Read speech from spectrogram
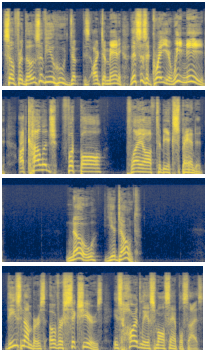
So, for those of you who de- are demanding, this is a great year. We need a college football playoff to be expanded. No, you don't. These numbers over six years is hardly a small sample size.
